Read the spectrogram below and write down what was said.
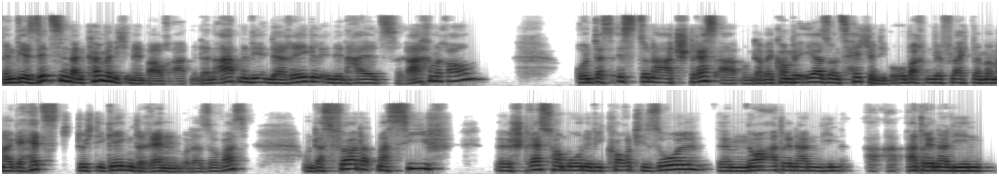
Wenn wir sitzen, dann können wir nicht in den Bauch atmen. Dann atmen wir in der Regel in den Hals-Rachenraum. Und das ist so eine Art Stressatmung. Dabei kommen wir eher so ins Hecheln. Die beobachten wir vielleicht, wenn wir mal gehetzt durch die Gegend rennen oder sowas. Und das fördert massiv äh, Stresshormone wie Cortisol, ähm, Noradrenalin, Adrenalin.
